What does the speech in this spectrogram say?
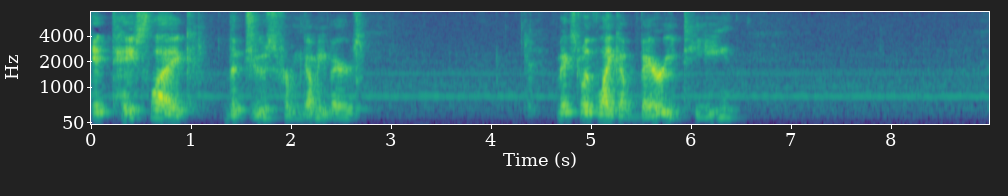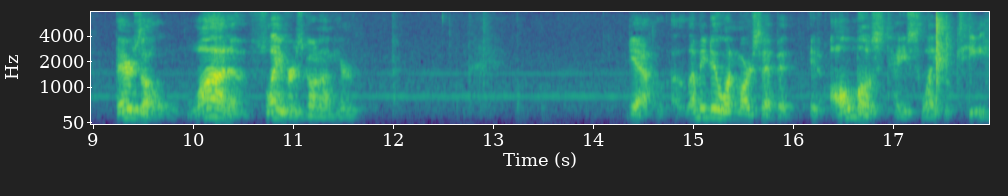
It tastes like the juice from gummy bears mixed with like a berry tea. There's a lot of flavors going on here. Yeah, let me do one more sip. It, it almost tastes like a tea.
